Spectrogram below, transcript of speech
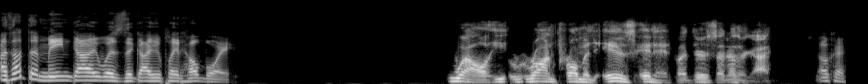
I thought the main guy was the guy who played Hellboy. Well, he, Ron Perlman is in it, but there's another guy. Okay.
